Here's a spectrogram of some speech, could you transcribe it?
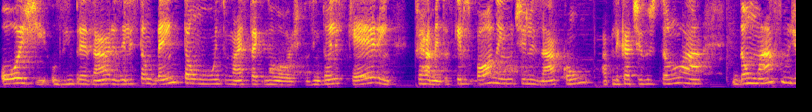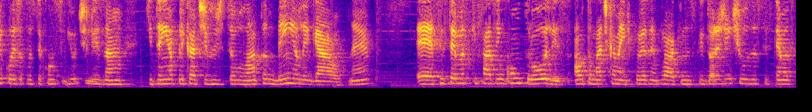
hoje os empresários, eles também estão muito mais tecnológicos. Então, eles querem ferramentas que eles podem utilizar com aplicativos de celular. Então, o máximo de coisa que você conseguir utilizar que tem aplicativos de celular também é legal, né? É, sistemas que fazem controles automaticamente. Por exemplo, aqui no escritório a gente usa sistemas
